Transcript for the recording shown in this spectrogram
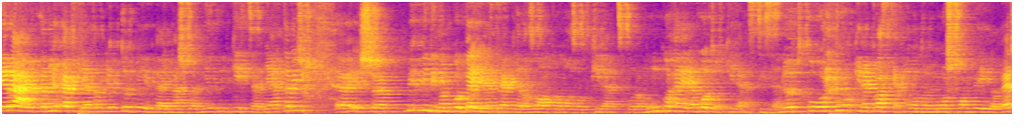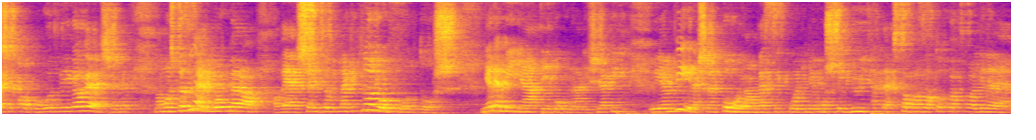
én rájöttem, hogy megfigyeltem, hogy több évben egymással kétszer nyertem is, és mindig, amikor beért reggel az alkalmazott 9-kor a munkahelyre, volt hogy 9-15-kor, akinek azt kell mondani, hogy most van vége a verseny, akkor volt vége a versenynek. Na most ez nem jó, mert a, a versenyzők nekik nagyon fontos nyereményjátékoknál is nekik ilyen véresen komolyan veszik, hogy most még gyűjthetek szavazatokat, vagy nem.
